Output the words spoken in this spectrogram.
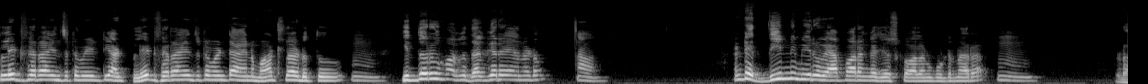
ప్లేట్ ఫిరాయించడం ఏంటి? అంటే ప్లేట్ ఫిరాయించడం అంటే ఆయన మాట్లాడుతూ ఇద్దరూ మాకు దగ్గరే అనడం. అంటే దీన్ని మీరు వ్యాపారంగా చేసుకోవాలనుకుంటున్నారా? ఇప్పుడు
